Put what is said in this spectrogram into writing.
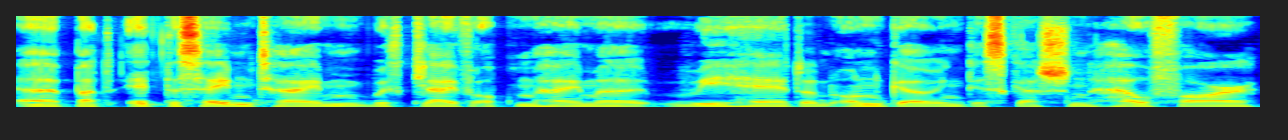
Uh, but at the same time, with Clive Oppenheimer, we had an ongoing discussion how far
